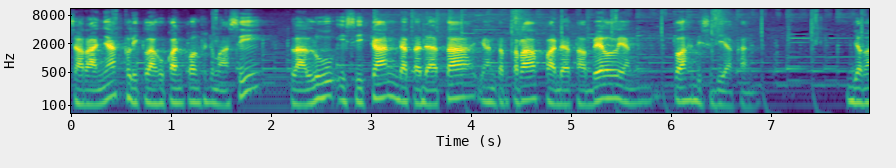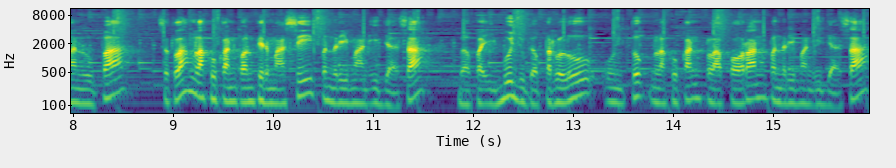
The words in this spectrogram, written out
Caranya klik lakukan konfirmasi, lalu isikan data-data yang tertera pada tabel yang telah disediakan. Jangan lupa, setelah melakukan konfirmasi penerimaan ijazah, Bapak Ibu juga perlu untuk melakukan pelaporan penerimaan ijazah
